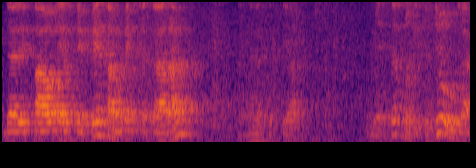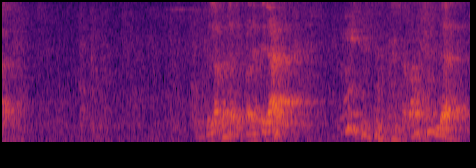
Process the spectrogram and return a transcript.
dari tahu RTP sampai sekarang setiap semester begitu juga. Saya bilang daripada tidak terserah sudah.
